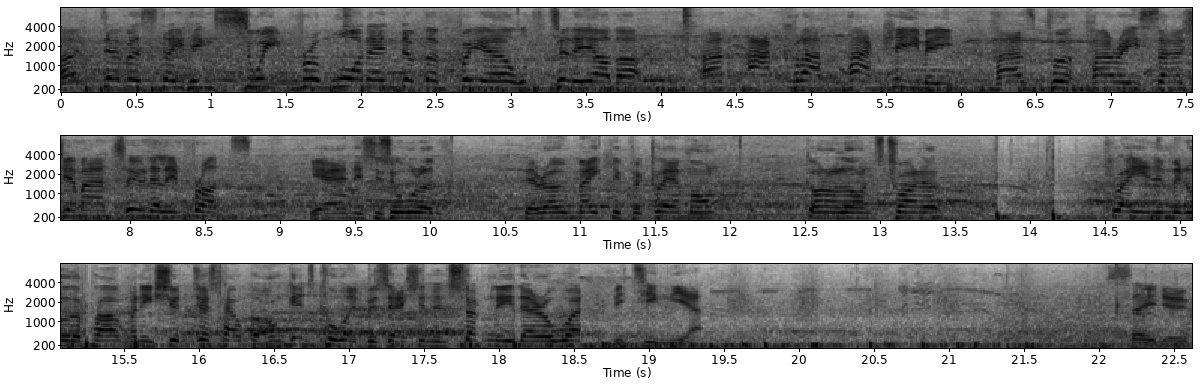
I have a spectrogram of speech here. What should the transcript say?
A devastating sweep from one end of the field to the other. And Achraf Hakimi has put Paris Saint-Germain 2-0 in front. Yeah, and this is all of their own making for Clermont. Gonalons trying to play in the middle of the park when he shouldn't. just help it on, gets caught in possession, and suddenly they're away. Vitinha Seidu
